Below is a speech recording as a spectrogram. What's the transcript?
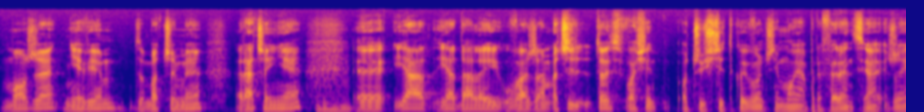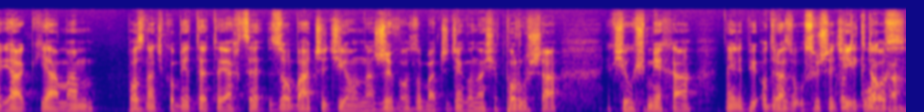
może, nie wiem, zobaczymy, raczej nie. Mhm. E, ja, ja dalej uważam, znaczy to jest właśnie oczywiście tylko i wyłącznie moja preferencja, że jak ja mam poznać kobietę, to ja chcę zobaczyć ją na żywo, zobaczyć jak ona się porusza, jak się uśmiecha, najlepiej od razu usłyszeć to jej TikToka. głos.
